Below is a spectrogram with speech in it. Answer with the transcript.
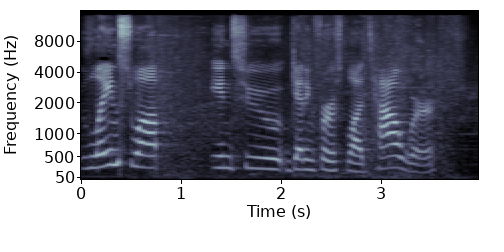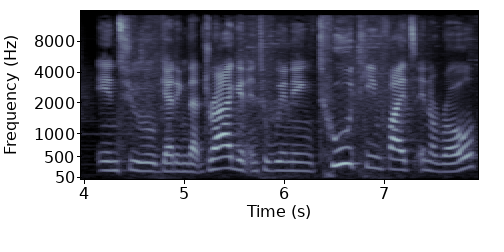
Lane swap into getting first blood tower, into getting that dragon, into winning two team fights in a row.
